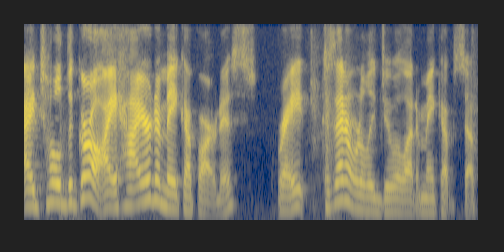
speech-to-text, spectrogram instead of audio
I told the girl I hired a makeup artist, right? Because I don't really do a lot of makeup stuff.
